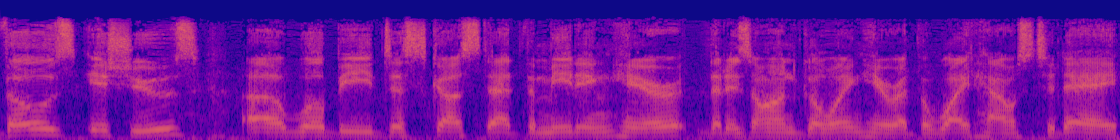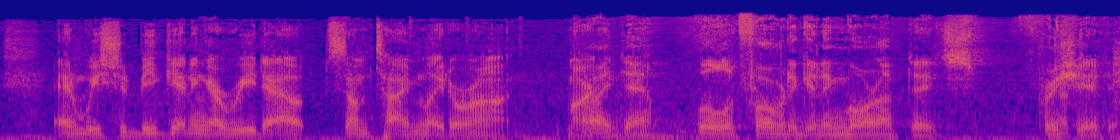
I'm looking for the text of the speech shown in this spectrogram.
those issues will be discussed at the meeting here that is ongoing here at the White House today, and we should be getting a readout sometime later on. Martin. All right, Dan. We'll look forward to getting more updates. Appreciate it.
